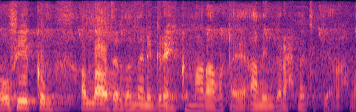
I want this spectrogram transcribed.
തോഫീക്കും അള്ളാഹു തരുന്ന അനുഗ്രഹിക്കുമാറാവട്ടെ. അമീൻ റഹ്മത്തിക്ക് റഹ്മ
